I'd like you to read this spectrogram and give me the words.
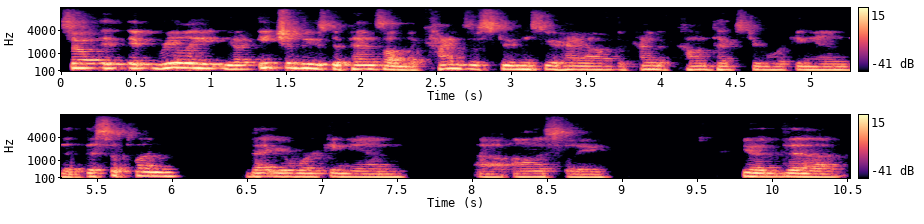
So it, it really, you know, each of these depends on the kinds of students you have, the kind of context you're working in, the discipline that you're working in, uh, honestly. You know, the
